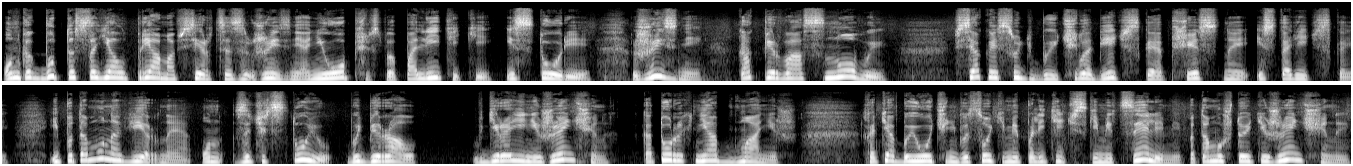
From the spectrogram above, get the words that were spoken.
Он как будто стоял прямо в сердце жизни, а не общества, политики, истории, жизни как первоосновы всякой судьбы, человеческой, общественной, исторической. И потому, наверное, он зачастую выбирал в героине женщин, которых не обманешь, хотя бы и очень высокими политическими целями, потому что эти женщины,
